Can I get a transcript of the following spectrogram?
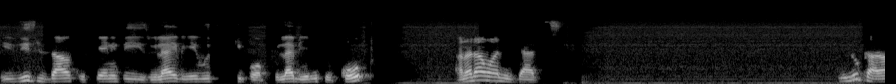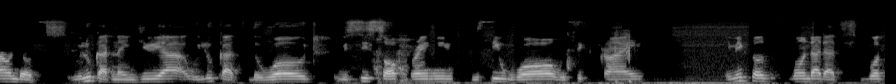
if this is how Christianity is, will I be able to keep up? Will I be able to cope? Another one is that we look around us, we look at Nigeria, we look at the world, we see suffering, we see war, we see crime. It makes us wonder that, but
